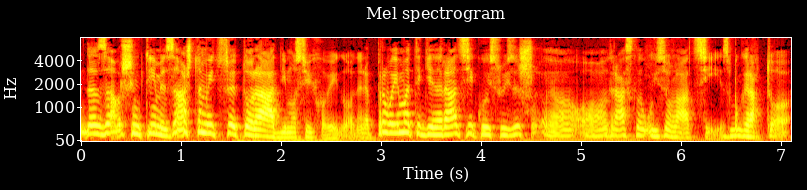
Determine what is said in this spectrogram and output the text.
da završim time, zašto mi sve to radimo svih ovih godina? Prvo imate generacije koji su izašle, odrasle u izolaciji zbog ratova.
